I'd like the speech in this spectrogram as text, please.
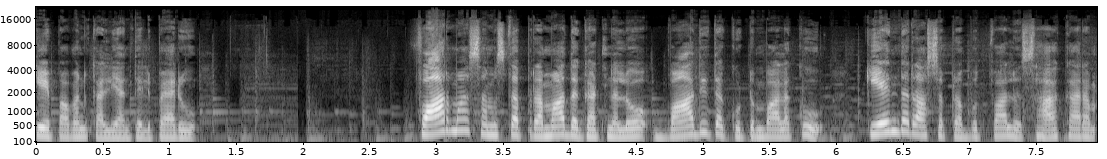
కె. పవన్ కళ్యాణ్ తెలిపారు. ఫార్మా సంస్థ ప్రమాద ఘటనలో బాధిత కుటుంబాలకు కేంద్ర రాష్ట్ర ప్రభుత్వాలు సహకారం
